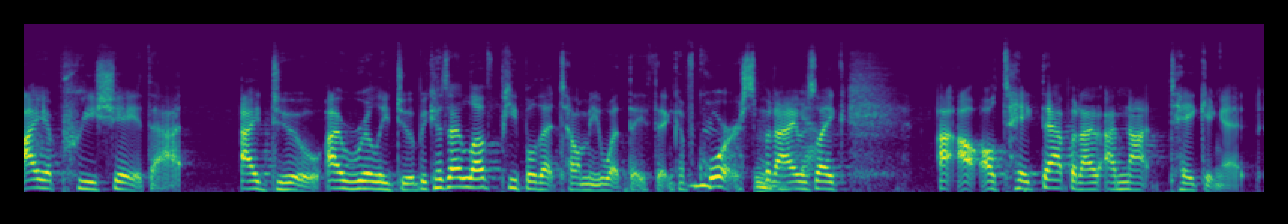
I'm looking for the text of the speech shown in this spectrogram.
I appreciate that. I do. I really do. Because I love people that tell me what they think, of mm-hmm. course. But mm-hmm. I was Yeah. like, I- I'll, I'll take that, but I, I'm not taking it.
